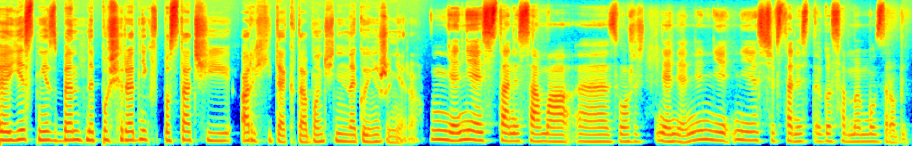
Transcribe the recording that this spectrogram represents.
y, jest niezbędny pośrednik w postaci architekta bądź innego inżyniera? Nie, nie jest w stanie sama e, złożyć, nie, nie, nie, nie, nie jest się w stanie z tego samemu zrobić.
